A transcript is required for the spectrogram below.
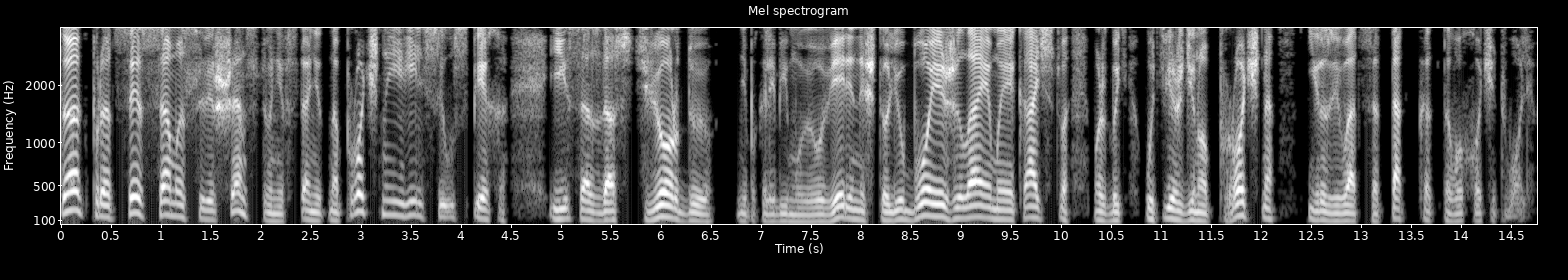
Так процесс самосовершенствования встанет на прочные рельсы успеха и создаст твердую, непоколебимую уверенность, что любое желаемое качество может быть утверждено прочно и развиваться так, как того хочет воля.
